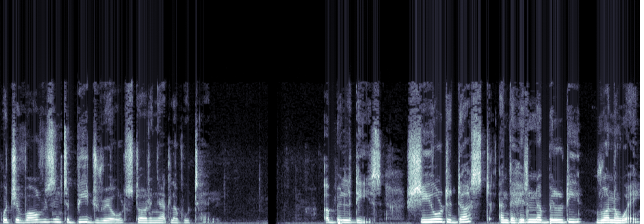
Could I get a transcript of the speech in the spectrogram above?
which evolves into Beedrill starting at level 10. Abilities Shield Dust and the hidden ability Runaway.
